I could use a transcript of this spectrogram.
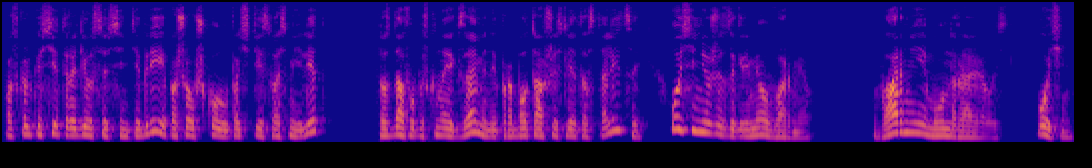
Поскольку Сид родился в сентябре и пошел в школу почти с 8 лет, то, сдав выпускные экзамены и проболтавшись лето в столице, осенью уже загремел в армию. В армии ему нравилось. Очень.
